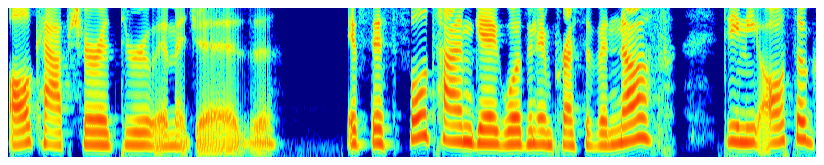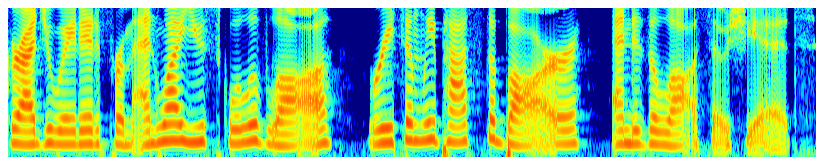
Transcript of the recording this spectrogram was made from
all captured through images. If this full time gig wasn't impressive enough, Deanie also graduated from NYU School of Law, recently passed the bar, and is a law associate.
